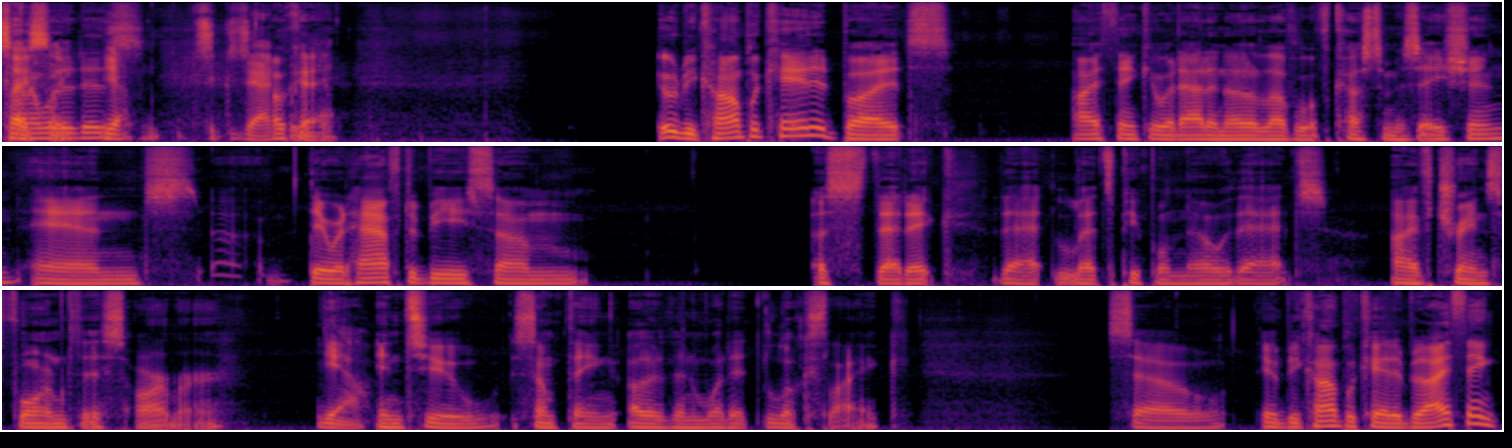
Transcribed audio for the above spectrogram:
Precisely. what it is? Yeah. It's exactly. Okay. It would be complicated, but I think it would add another level of customization, and uh, there would have to be some aesthetic that lets people know that I've transformed this armor Yeah. into something other than what it looks like. So it would be complicated, but I think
